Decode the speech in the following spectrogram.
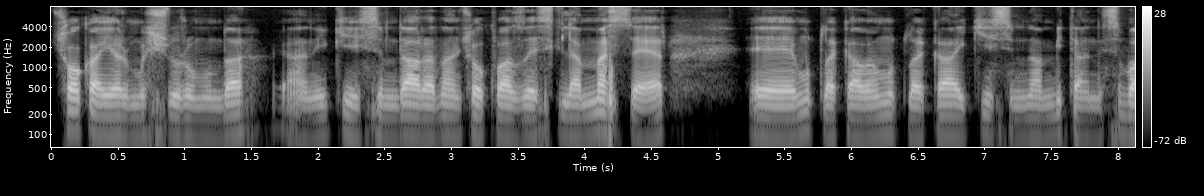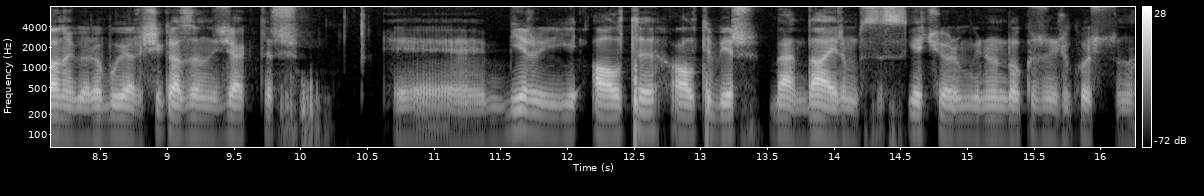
çok ayırmış durumunda. Yani iki isim de aradan çok fazla eskilenmezse eğer e, mutlaka ve mutlaka iki isimden bir tanesi bana göre bu yarışı kazanacaktır. E, 1-6, 6-1 ben de ayrımsız. Geçiyorum günün 9. koşusuna.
